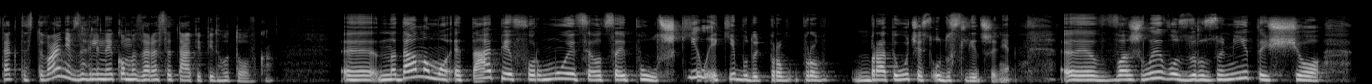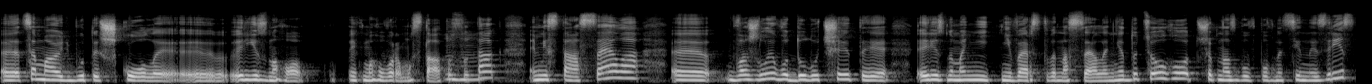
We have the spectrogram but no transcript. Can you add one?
так тестування. Взагалі на якому зараз етапі підготовка? Е, На даному етапі формується оцей пул шкіл, які будуть про, про, брати участь у дослідженні. Е, Важливо зрозуміти, що е, це мають бути школи різного. Як ми говоримо, статусу, так міста, села важливо долучити різноманітні верстви населення до цього, щоб в нас був повноцінний зріз.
